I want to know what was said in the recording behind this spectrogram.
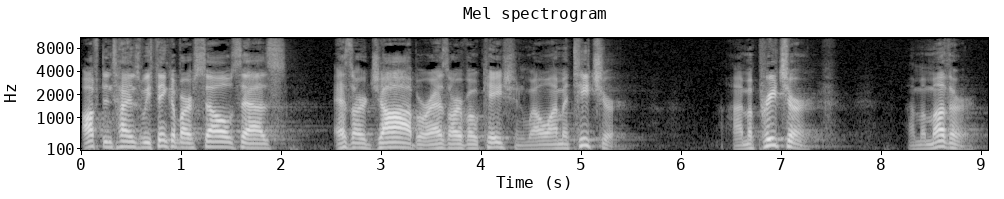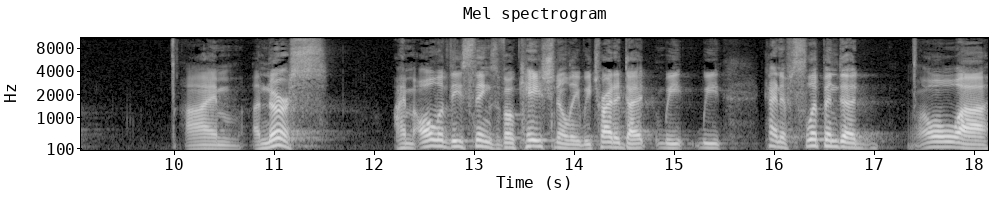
Oftentimes we think of ourselves as, as our job or as our vocation. Well, I'm a teacher, I'm a preacher, I'm a mother, I'm a nurse, I'm all of these things vocationally. We try to, di- we, we kind of slip into, oh, uh,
